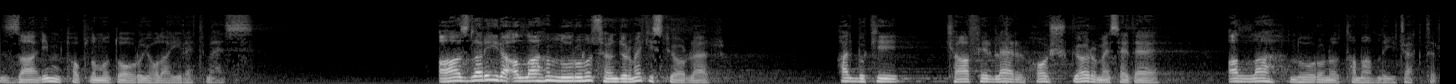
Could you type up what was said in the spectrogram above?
zalim toplumu doğru yola iletmez.'' Ağızlarıyla Allah'ın nurunu söndürmek istiyorlar. Halbuki kafirler hoş görmese de Allah nurunu tamamlayacaktır.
